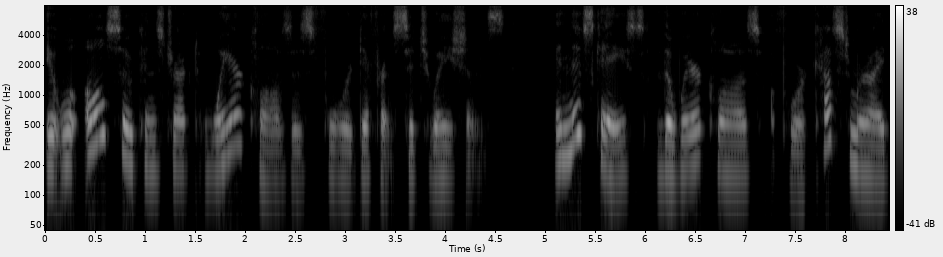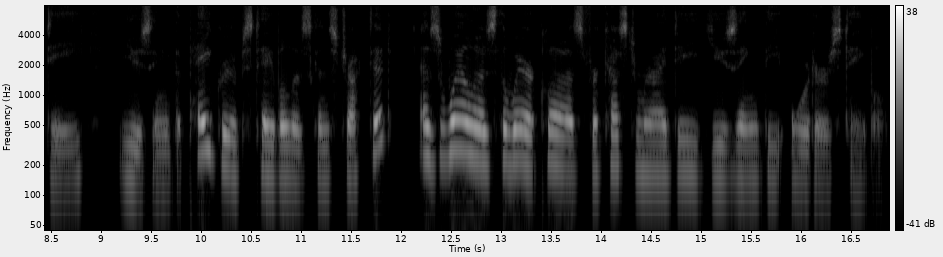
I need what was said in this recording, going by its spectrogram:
It will also construct where clauses for different situations. In this case, the where clause for customer ID using the pay groups table is constructed, as well as the where clause for customer ID using the orders table.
